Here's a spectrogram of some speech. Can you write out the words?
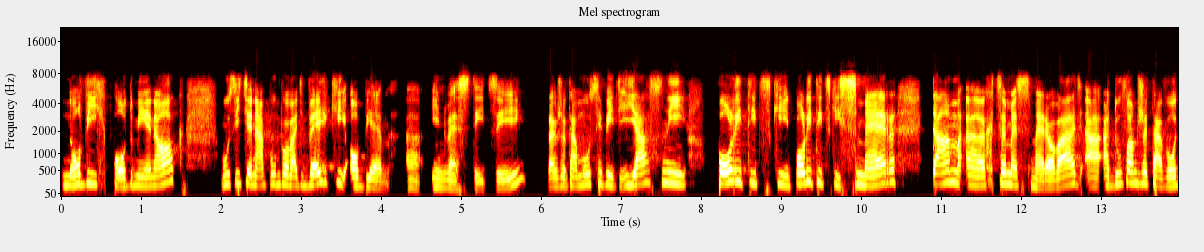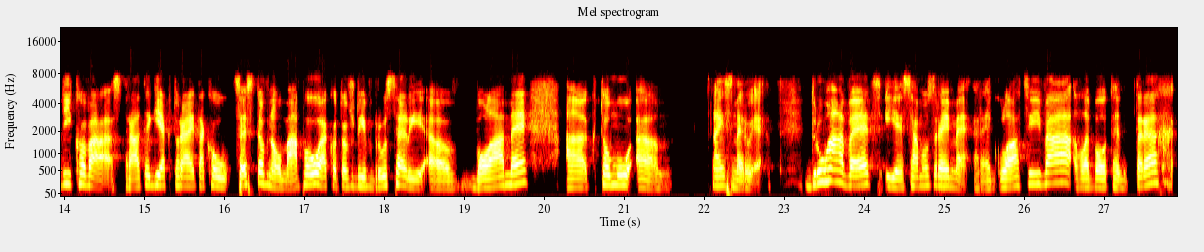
nových podmienok, musíte napumpovať veľký objem investícií, takže tam musí byť jasný politický, politický smer, tam uh, chceme smerovať a, a dúfam, že tá vodíková stratégia, ktorá je takou cestovnou mapou, ako to vždy v Bruseli uh, voláme, k tomu um, aj smeruje. Druhá vec je samozrejme reguláciva, lebo ten trh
